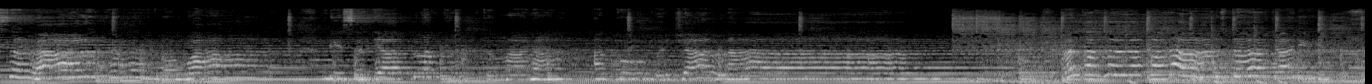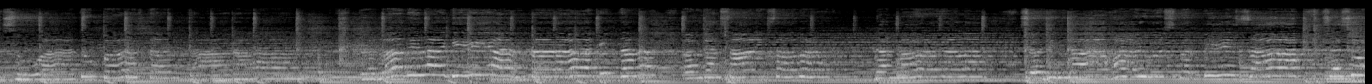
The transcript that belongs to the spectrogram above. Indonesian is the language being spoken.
Selalu terbawa di setiap langkah ke mana aku berjalan. Entah mengapa harus terjadi suatu pertengkaran Terlebih lagi antara kita enggan saling sabar dan mengalah Sehingga harus berpisah Sesungguhnya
